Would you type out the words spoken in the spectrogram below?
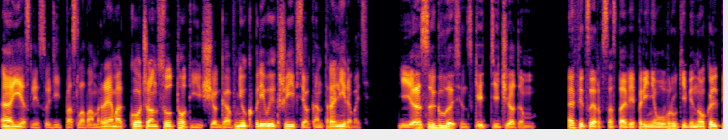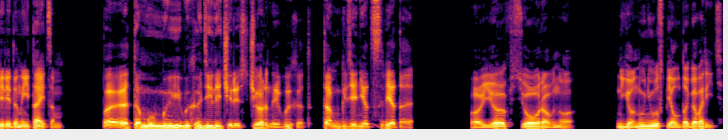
А если судить по словам Рэма, Кочонсу тот еще говнюк, привыкший все контролировать. «Я согласен с Кетти Чатом». Офицер в составе принял в руки бинокль, переданный тайцам. «Поэтому мы и выходили через черный выход, там, где нет света». «А я все равно», Йону не успел договорить.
